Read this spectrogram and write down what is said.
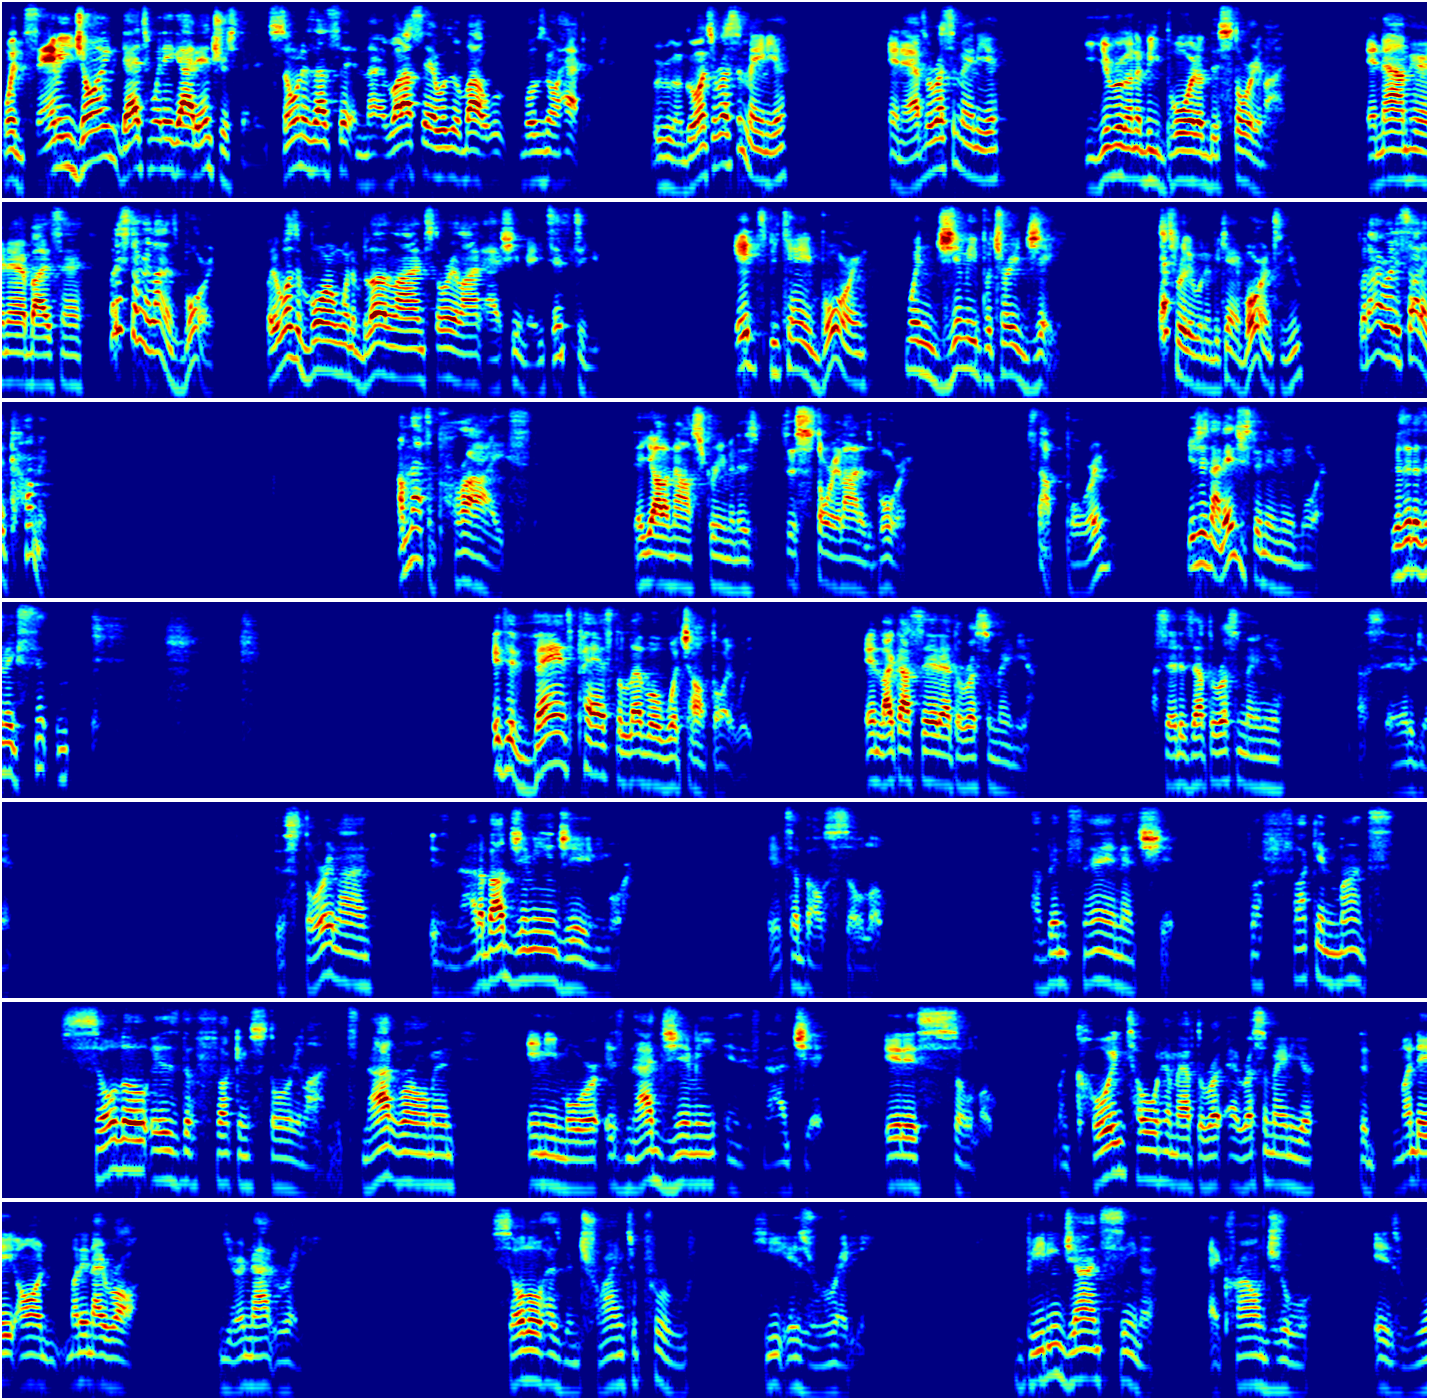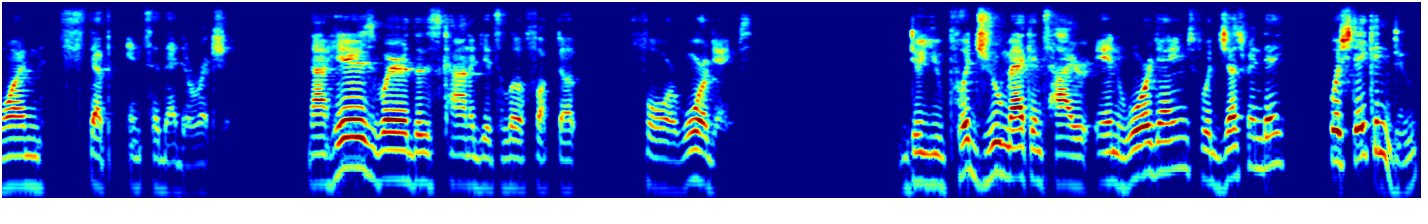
When Sami joined, that's when it got interesting. As soon as I said what I said was about what was to happen, we were to go into WrestleMania, and after WrestleMania, you were going to be bored of this storyline. And now I'm hearing everybody saying, well, this storyline is boring. But it wasn't boring when the bloodline storyline actually made sense to you. It became boring when Jimmy portrayed Jey. That's really when it became boring to you. But I already saw that coming. I'm not surprised that y'all are now screaming this this storyline is boring. It's not boring. You're just not interested in it anymore because it doesn't make sense. It's advanced past the level of what y'all thought it would. And like I said at the WrestleMania, I said this after WrestleMania. I say it again. The storyline is not about Jimmy and Jey anymore. It's about Solo. I've been saying that shit for fucking months. Solo is the fucking storyline. It's not Roman anymore. It's not Jimmy and it's not Jey. It is Solo. When Cody told him after at WrestleMania, the Monday on Monday Night Raw, you're not ready. Solo has been trying to prove he is ready. Beating John Cena at Crown Jewel is one step into that direction. Now, here's where this kind of gets a little fucked up for War Games. Do you put Drew McIntyre in War Games for Judgment Day? Which they can do,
